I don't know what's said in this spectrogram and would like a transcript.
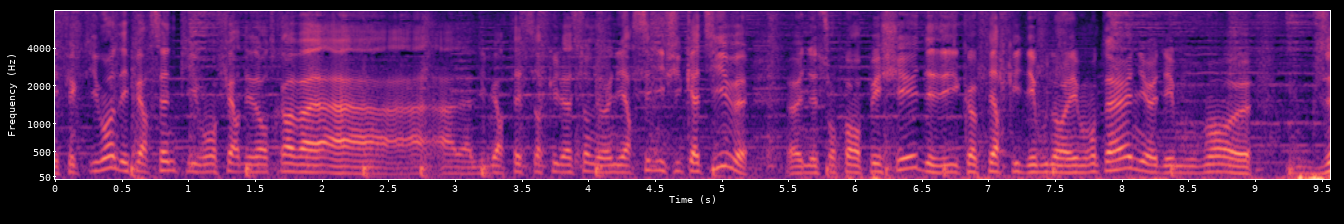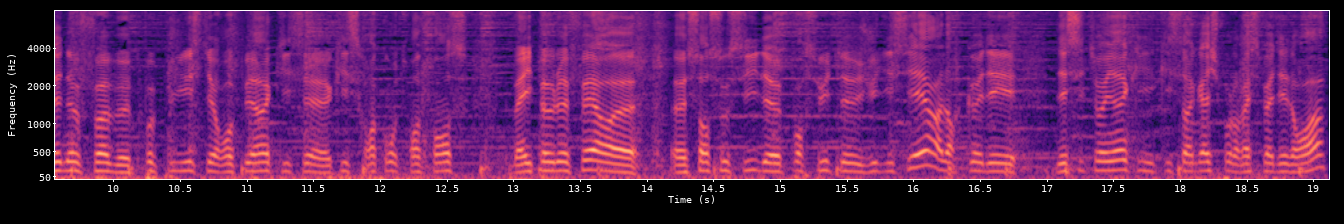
Effectivement des personnes qui vont faire des entraves à, la liberté de circulation de manière significative euh, ne sont pas empêchées, des hélicoptères qui déboutent dans les montagnes, des mouvements euh, xénophobes populistes européens qui se, qui se rencontrent en France, bah, ils peuvent le faire euh, sans souci de poursuite judiciaire alors que des, citoyens qui, qui s'engagent pour le respect des droits,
